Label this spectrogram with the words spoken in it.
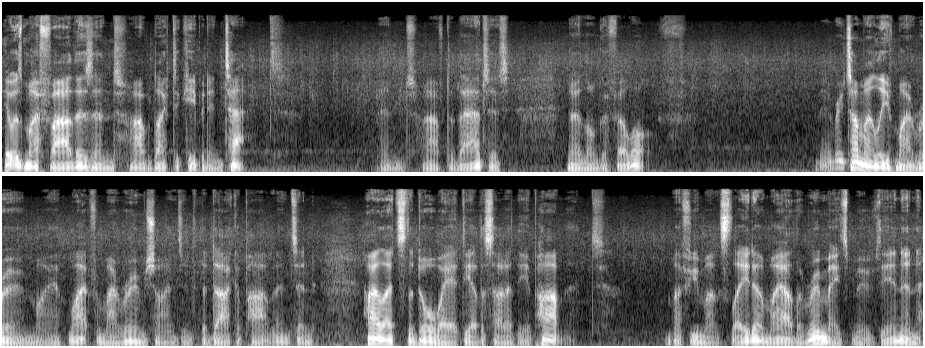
it was my father's, and I would like to keep it intact. And after that, it no longer fell off. Every time I leave my room, my light from my room shines into the dark apartment and highlights the doorway at the other side of the apartment. A few months later, my other roommates moved in, and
